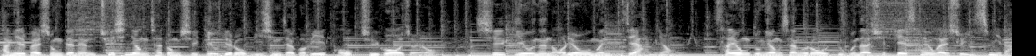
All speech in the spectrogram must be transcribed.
당일 발송되는 최신형 자동 실기우개로 미싱 작업이 더욱 즐거워져요. 실기우는 어려움은 이제 안녕. 사용 동영상으로 누구나 쉽게 사용할 수 있습니다.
